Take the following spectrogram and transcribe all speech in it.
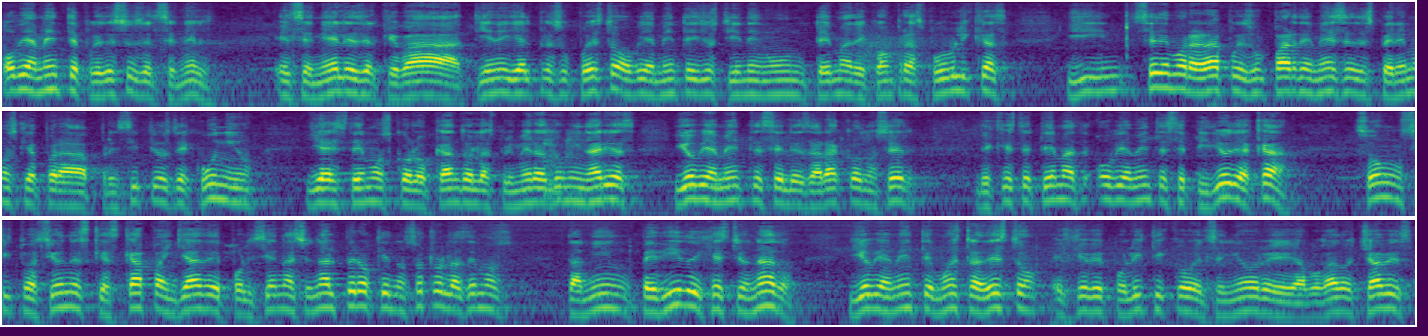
Obviamente, pues eso es el CENEL el CENEL es el que va, tiene ya el presupuesto, obviamente ellos tienen un tema de compras públicas y se demorará pues un par de meses, esperemos que para principios de junio ya estemos colocando las primeras luminarias y obviamente se les dará a conocer de que este tema obviamente se pidió de acá. Son situaciones que escapan ya de Policía Nacional, pero que nosotros las hemos también pedido y gestionado. Y obviamente muestra de esto el jefe político, el señor eh, abogado Chávez,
